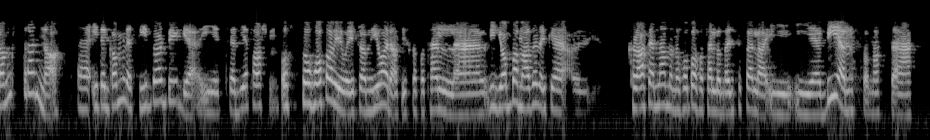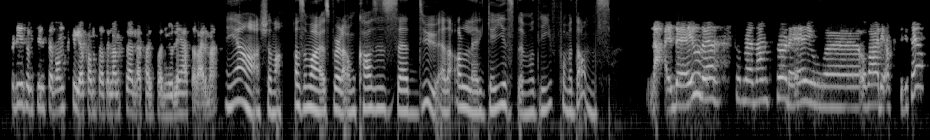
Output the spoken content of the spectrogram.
Langstranda. Eh, I det gamle Seabird-bygget i tredje etasjen. Og så håper vi jo fra nyåret at vi skal få til eh, Vi jobber med det, det er ikke klart ennå, men vi håper å få til noen dansekvelder i, i byen. sånn at for de som syns det er vanskelig å komme seg til Langstranda, kan få en mulighet til å være med. Ja, skjønner. Og så må jeg spørre deg om hva syns du er det aller gøyeste med å drive på med dans? Nei, det er jo det som jeg nevnte før, det er jo uh, å være i aktivitet.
